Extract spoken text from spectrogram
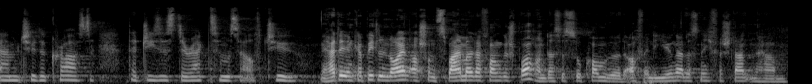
um, to the cross that Jesus directs himself to. Er hatte in Kapitel 9 auch schon zweimal davon gesprochen, dass es so kommen würde, auch wenn die Jünger das nicht verstanden haben.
